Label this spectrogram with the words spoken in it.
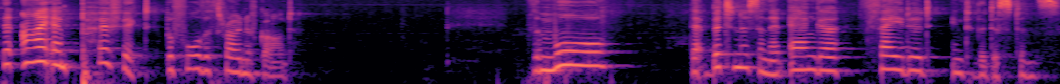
that I am perfect before the throne of God. The more that bitterness and that anger faded into the distance.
